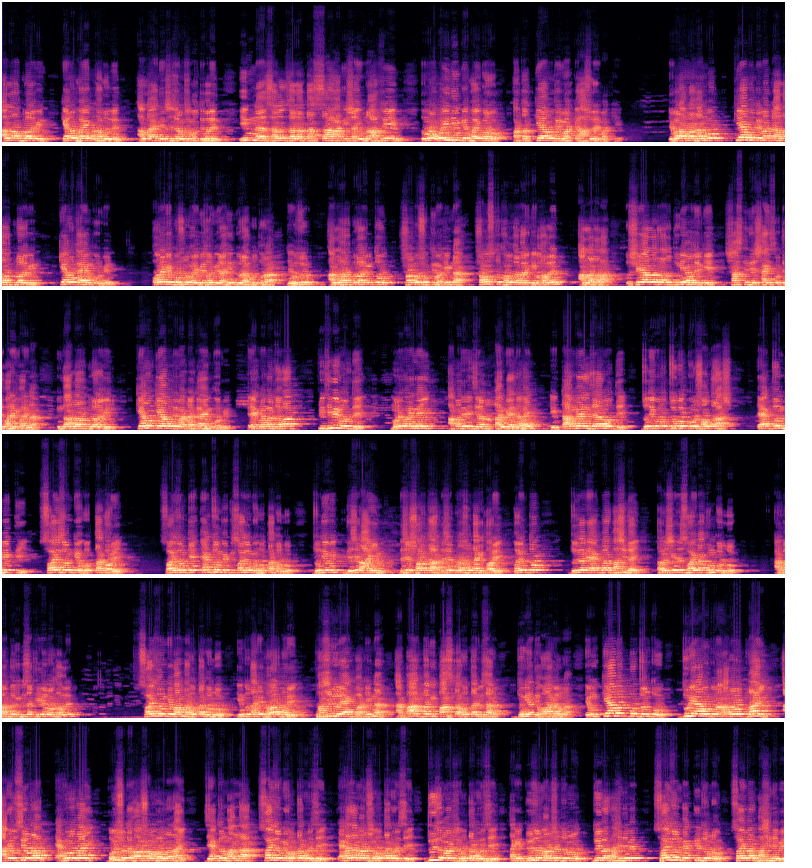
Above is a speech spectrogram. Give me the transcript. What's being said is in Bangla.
আল্লাহ রাব্বুল আলামিন কেন ভয়ের কথা বললেন? আল্লাহ আয়াতের শেষের অংশের মধ্যে বলেন, ইন্না জালজালাতাস সাআতি শাইউন আযীম। তোমরা ওই দিনকে ভয় করো, অর্থাৎ কিয়ামতের মাঠকে হাসরের মাঠকে। এবার আমরা জানব, কিয়ামতের মাঠটা আল্লাহ রাব্বুল আলামিন কেন কায়েম করবেন? অনেকে প্রশ্ন করে, বিধর্মীরা, হিন্দুরা, বৌদ্ধরা, যে হুজুর, আল্লাহ রাব্বুল আলামিন তো সর্বশক্তিমান, ঠিক না? সমস্ত ক্ষমতার মালিক কথা বলেন আল্লাহ তাআলা। তো সে আল্লাহ তাআলা তো দুনিয়া আমাদেরকে শাস্তি দিয়ে সাইজ করতে পারে পারে না। কিন্তু আল্লাহ রাব্বুল কেন কিয়ামতের মাঠটা কায়েম করবে? এর এক নম্বর জবাব, পৃথিবীর মধ্যে, মনে করেন এই আমাদের এই জেলাটা টাঙ্গাইল না ভাই? এই টাঙ্গাইল জেলার মধ্যে যদি কোনো যুবক, কোনো সন্ত্রাস একজন ব্যক্তি ছয় জনকে হত্যা করে, ছয় জনকে, একজন ব্যক্তি ছয় জনকে হত্যা করল যদি ওই দেশের আইন, দেশের সরকার, দেশের প্রশাসন তাকে ধরে, বলেন তো, যদি তাকে একবার ফাঁসি দেয়, তাহলে সে ছয়টা খুন করল? আর বাদ বাকি বিচার ঠিক না তাহলে ছয় জনকে বান্দা হত্যা করল, কিন্তু তাকে ধরার পরে ফাঁসি দিল একবার, ঠিক না? আর বাদ বাকি পাঁচটা হত্যার বিচার দুনিয়াতে হওয়া গেল না। এবং কেয়ামত পর্যন্ত দুনিয়ার কোনো আদালত নাই, আগেও ছিল না এখনও নাই, ভবিষ্যতে হওয়ার সম্ভাবনা নাই। যে একজন বান্দা ছয় জনকে হত্যা করেছে, এক হাজার মানুষকে হত্যা করেছে, দুইজন মানুষকে হত্যা করেছে, তাকে দুইজন মানুষের জন্য দুইবার ফাঁসি দেবে, ছয়জন ব্যক্তির জন্য ছয়বার ফাঁসি দেবে,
